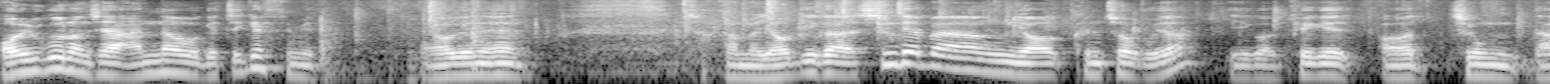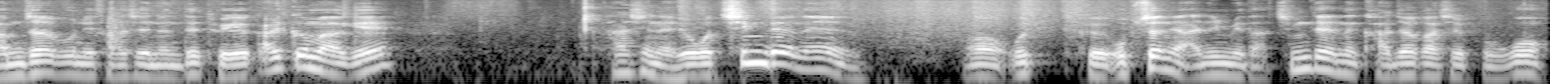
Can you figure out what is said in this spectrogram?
얼굴은 잘 안 나오게 찍겠습니다. 여기는 잠깐만 여기가 신대방역 근처고요. 이거 되게 어, 지금 남자분이 사시는데 되게 깔끔하게 사시네. 요거 침대는 어, 오, 그 옵션이 아닙니다. 침대는 가져가실 거고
